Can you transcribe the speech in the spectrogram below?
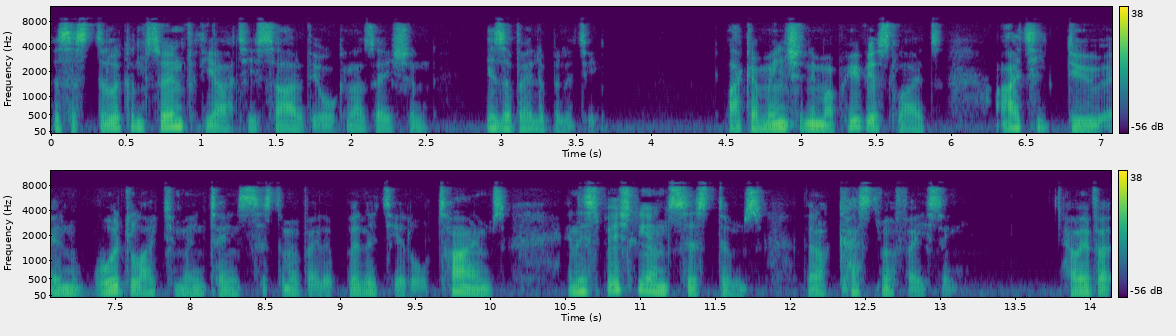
this is still a concern for the IT side of the organization, is availability. Like I mentioned in my previous slides, IT do and would like to maintain system availability at all times, and especially on systems that are customer facing. However,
